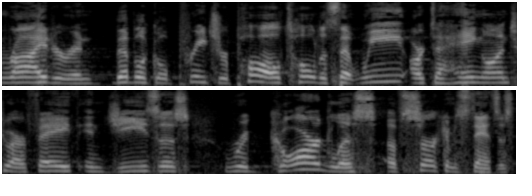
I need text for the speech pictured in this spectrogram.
writer and biblical preacher Paul told us that we are to hang on to our faith in Jesus regardless of circumstances.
